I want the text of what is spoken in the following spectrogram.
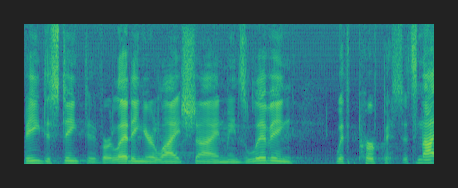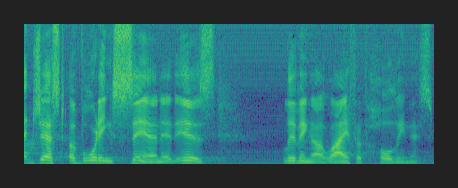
Being distinctive or letting your light shine means living with purpose. It's not just avoiding sin, it is living a life of holiness.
